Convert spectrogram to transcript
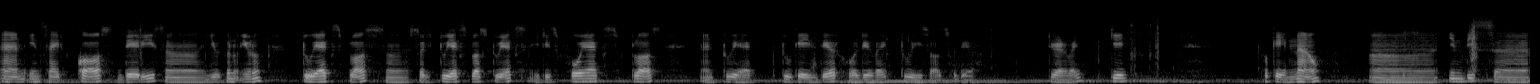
And inside cos there is uh, you can you know 2x plus uh, sorry 2x plus 2x it is 4x plus and 2x 2k is there whole divided by 2 is also there divided by k. Okay now uh, in this uh,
